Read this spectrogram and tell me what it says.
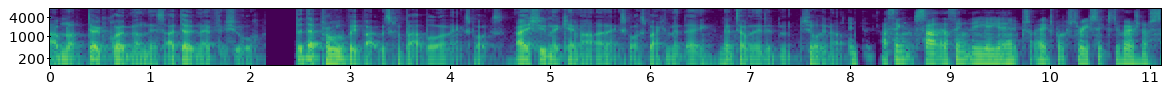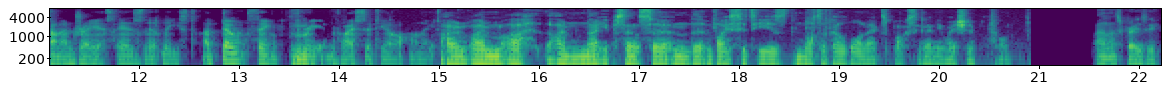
I'm not don't quote me on this, I don't know for sure. But they're probably backwards compatible on Xbox. I assume they came out on Xbox back in the day. Don't tell me they didn't. Surely not. I think I think the Xbox 360 version of San Andreas is at least. I don't think hmm. three and Vice City are on Xbox. I'm I'm uh, I'm ninety percent certain that Vice City is not available on Xbox in any way, shape, or form. Man, that's crazy.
